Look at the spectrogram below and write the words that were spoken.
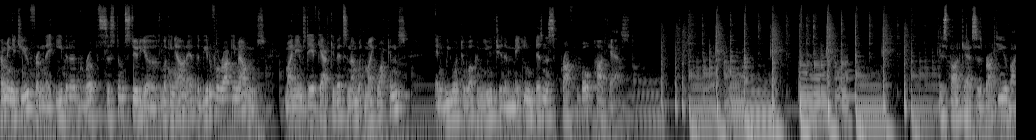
coming at you from the EBITDA Growth System Studios, looking out at the beautiful Rocky Mountains. My name's Dave Gapkevitz, and I'm with Mike Watkins, and we want to welcome you to the Making Business Profitable podcast. This podcast is brought to you by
